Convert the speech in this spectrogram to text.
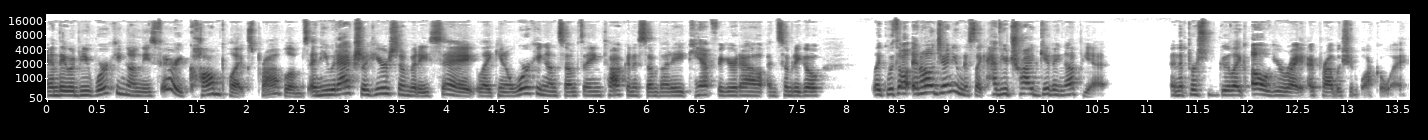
and they would be working on these very complex problems, and he would actually hear somebody say, like, you know, working on something, talking to somebody, can't figure it out, and somebody go, like with all in all genuineness, like, have you tried giving up yet? And the person would be like, oh, you're right. I probably should walk away.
